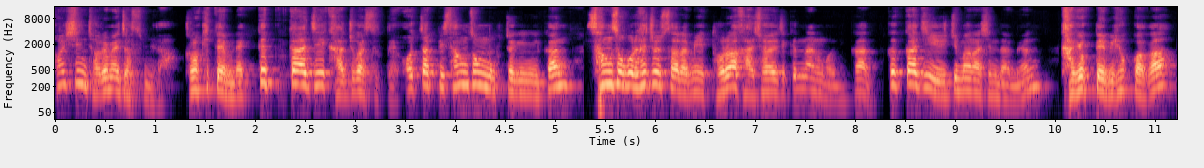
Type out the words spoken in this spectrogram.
훨씬 저렴해졌습니다. 그렇기 때문에 끝까지 가져갔을 때 어차피 상속 목적이니까 상속을 해줄 사람이 돌아가셔야지 끝나는 거니까 끝까지 유지만 하신다면 가격 대비 효과가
